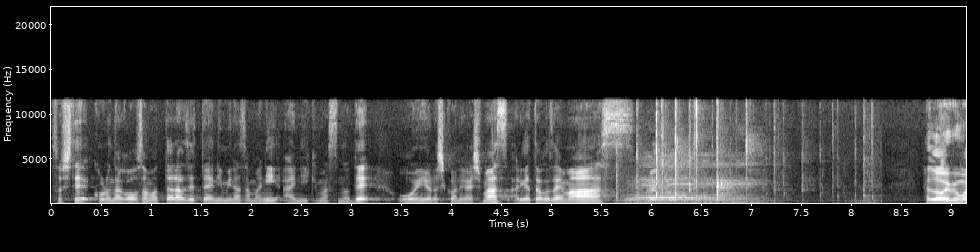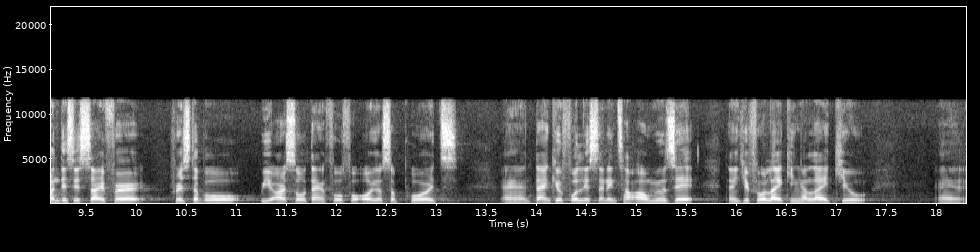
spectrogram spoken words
そしてコロナが収まったら絶対に皆様に会いに行きますので応援よろしくお願いしますありがとうございます Hello everyone, this is Cypher. First of all, we are so thankful for all your supports and thank you for listening to our music. Thank you for liking I like you. And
